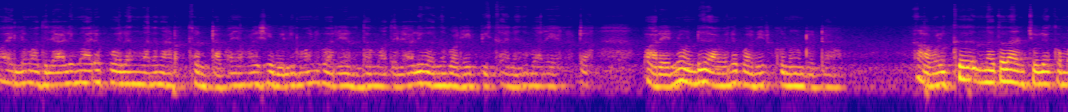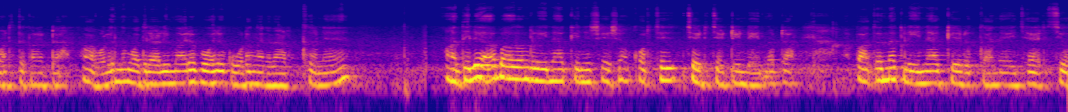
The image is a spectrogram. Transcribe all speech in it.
വലിയ മുതലാളിമാരെ പോലെ അങ്ങനെ നടക്കണ്ട അപ്പോൾ നമ്മൾ പറയണം എന്താ മുതലാളി വന്ന് പണിയെടുപ്പിക്കാനെന്ന് പറയണം കേട്ടോ പറയണുണ്ട് അവന് പണിയെടുക്കണമുണ്ട് കേട്ടോ അവൾക്ക് ഇന്നത്തെ നനച്ചുള്ളിയൊക്കെ മടുത്തേക്കണം കേട്ടോ അവളിന്ന് മുതലാളിമാരെ പോലെ കൂടെ അങ്ങനെ നടക്കുകയാണ് അതിൽ ആ ഭാഗം ക്ലീനാക്കിയതിന് ശേഷം കുറച്ച് ചെടിച്ചട്ടി ഉണ്ടായിരുന്നു കേട്ടോ അപ്പോൾ അതൊന്ന് ക്ലീനാക്കി എടുക്കാമെന്ന് വിചാരിച്ചു.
